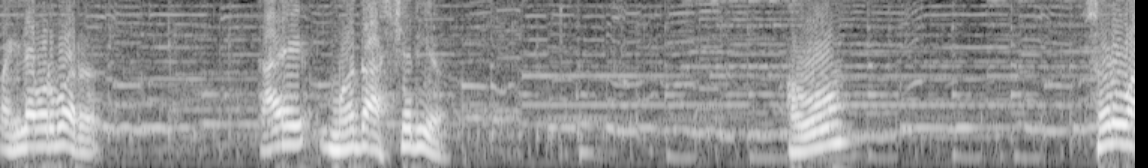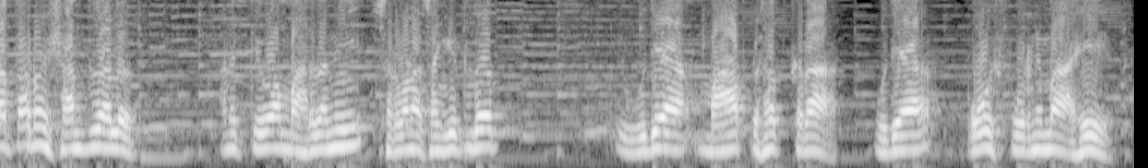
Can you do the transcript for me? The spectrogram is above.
पाहिल्याबरोबर काय मद आश्चर्य. अहो सर्व वातावरण शांत झालं आणि तेव्हा महाराजांनी सर्वांना सांगितलं की उद्या महाप्रसाद करा. उद्या पौष पौर्णिमा आहे.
